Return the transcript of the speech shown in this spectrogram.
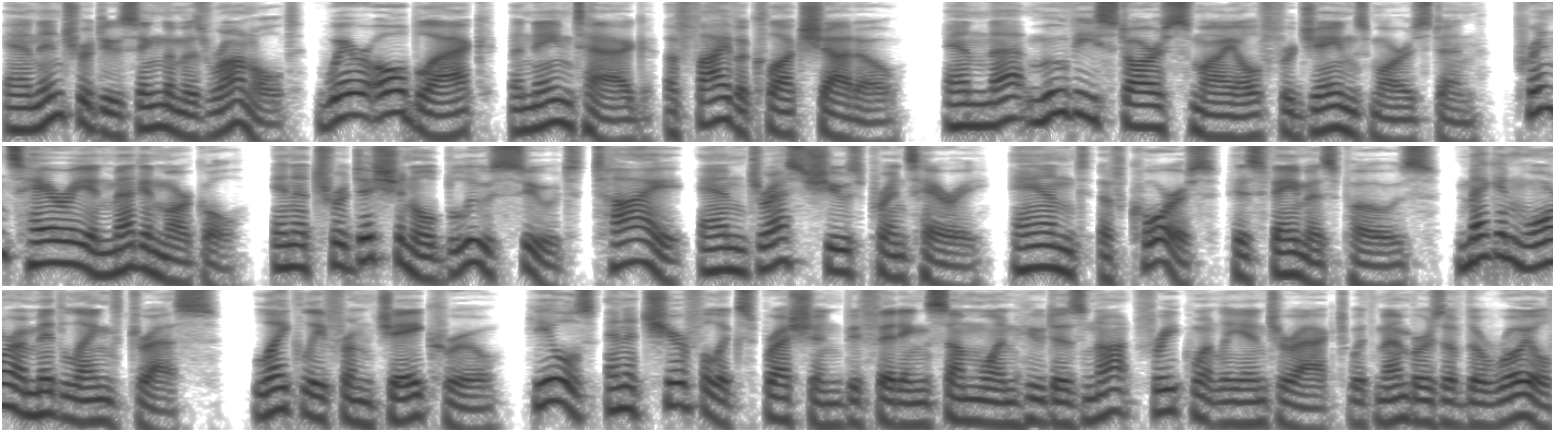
and introducing them as Ronald. Wear all black, a name tag, a 5 o'clock shadow, and that movie star smile for James Marsden. Prince Harry and Meghan Markle, in a traditional blue suit, tie, and dress shoes Prince Harry. And, of course, his famous pose. Meghan wore a mid-length dress, likely from J. Crew, heels and a cheerful expression befitting someone who does not frequently interact with members of the royal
